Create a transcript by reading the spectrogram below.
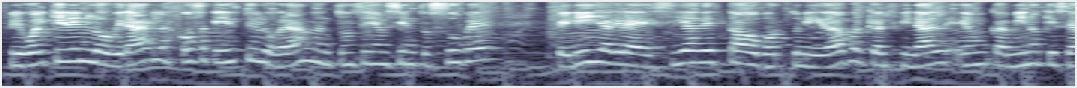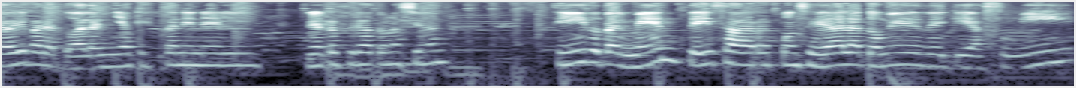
pero igual quieren lograr las cosas que yo estoy logrando. Entonces, yo me siento súper feliz y agradecida de esta oportunidad porque al final es un camino que se abre para todas las niñas que están en el, en el referato nacional. Sí, totalmente. Esa responsabilidad la tomé desde que asumí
